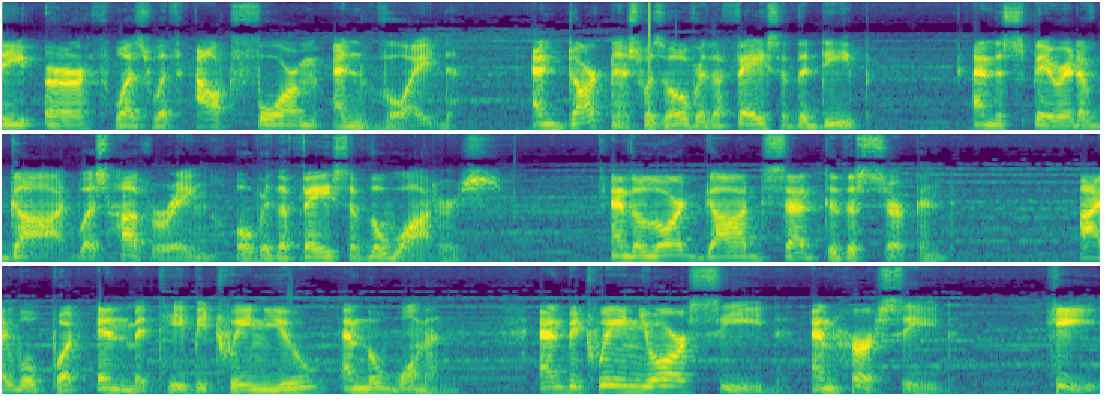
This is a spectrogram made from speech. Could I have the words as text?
the earth was without form and void, and darkness was over the face of the deep, and the Spirit of God was hovering over the face of the waters. And the Lord God said to the serpent, I will put enmity between you and the woman, and between your seed and her seed. He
